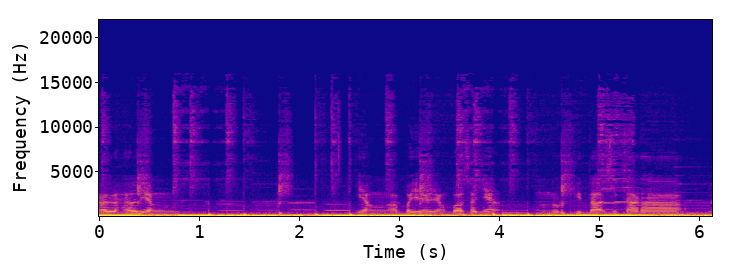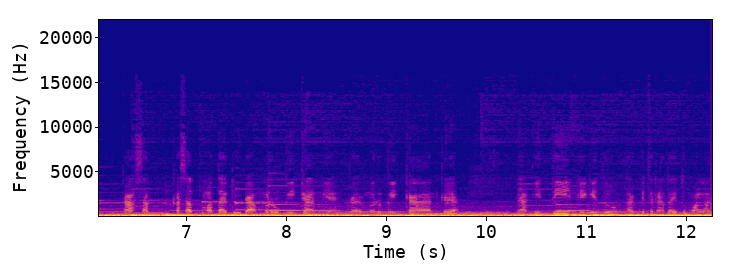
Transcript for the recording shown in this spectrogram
hal-hal yang yang apa ya yang bahasanya menurut kita secara kasat kasat mata itu kayak merugikan ya kayak merugikan kayak nyakitin kayak gitu. Tapi ternyata itu malah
